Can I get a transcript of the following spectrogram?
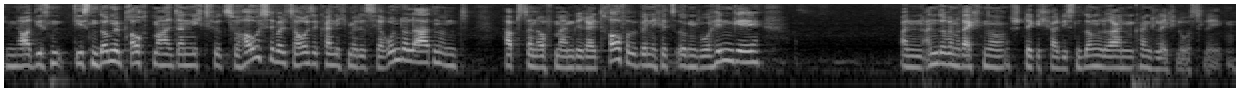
Genau, diesen, diesen Dongle braucht man halt dann nicht für zu Hause, weil zu Hause kann ich mir das herunterladen und habe es dann auf meinem Gerät drauf. Aber wenn ich jetzt irgendwo hingehe, an einen anderen Rechner, stecke ich halt diesen Dongle rein und kann gleich loslegen.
